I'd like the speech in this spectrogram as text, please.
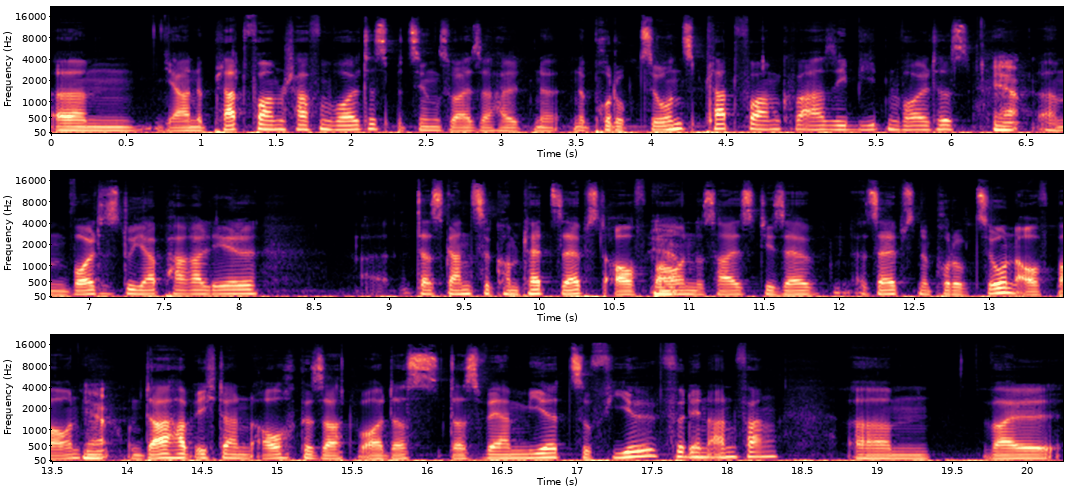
ähm, ja eine Plattform schaffen wolltest, beziehungsweise halt eine, eine Produktionsplattform quasi bieten wolltest, ja. ähm, wolltest du ja parallel äh, das Ganze komplett selbst aufbauen, ja. das heißt, die sel selbst eine Produktion aufbauen. Ja. Und da habe ich dann auch gesagt, boah, das, das wäre mir zu viel für den Anfang, ähm, weil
